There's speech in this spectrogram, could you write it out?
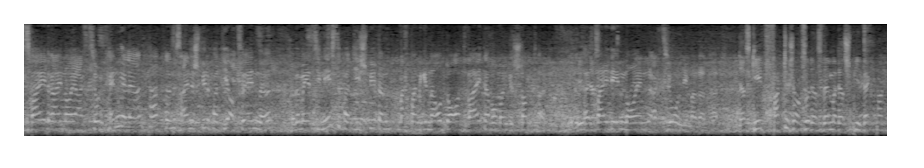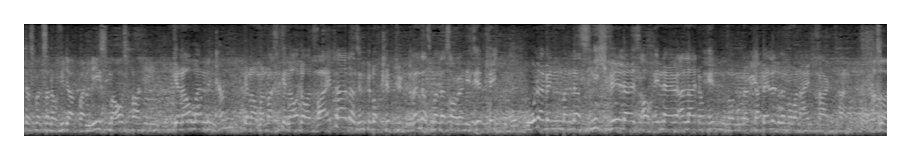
zwei, drei neue Aktionen kennengelernt hat, dann ist eine Spielpartie auch zu Ende. Und wenn man jetzt die nächste Partie spielt, dann macht man genau dort weiter, wo man gestoppt hat. Das heißt, bei den neuen Aktionen, die man dann hat. Das geht faktisch auch so, dass wenn man das Spiel wegpackt, dass man es dann auch wieder beim nächsten Mal auspacken Genau, man, kann. genau, man macht genau dort weiter. Da sind genug Cliptüten drin, dass man das organisiert kriegt. Oder wenn man das nicht will, da ist auch in der Anleitung hinten so eine Tabelle drin, wo man eintragen kann. Achso,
